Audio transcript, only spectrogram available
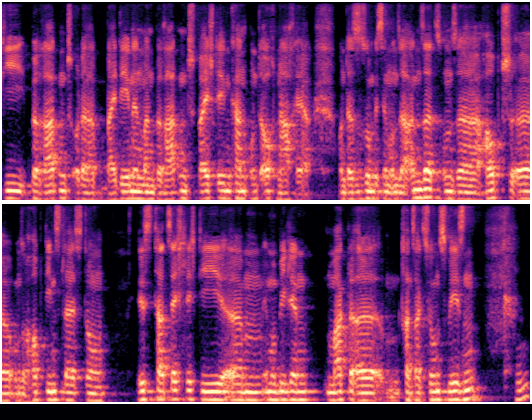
die beratend oder bei denen man beratend beistehen kann und auch nachher. Und das ist so ein bisschen unser Ansatz, unser Haupt, äh, unsere Hauptdienstleistung ist tatsächlich die ähm, Immobilienmakler-Transaktionswesen. Äh, mhm.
